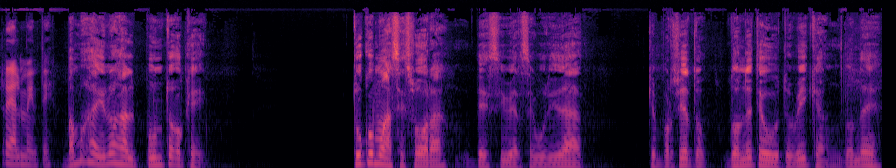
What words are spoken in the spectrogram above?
realmente. Vamos a irnos al punto, ok. Tú como asesora de ciberseguridad, que por cierto, ¿dónde te, te ubican? ¿Dónde?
